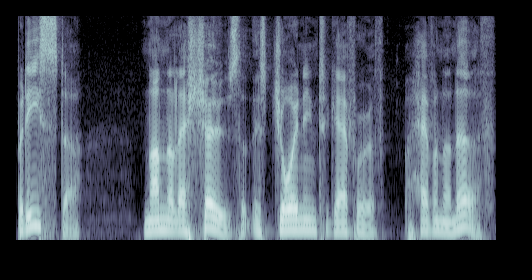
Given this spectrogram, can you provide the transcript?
But Easter nonetheless shows that this joining together of heaven and earth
